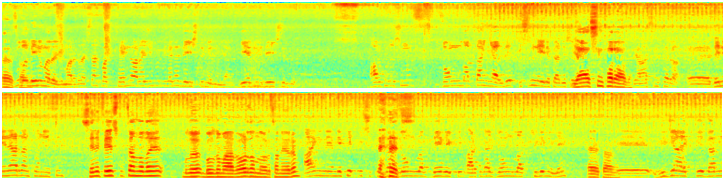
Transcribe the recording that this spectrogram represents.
Evet Bu da abi. benim aracım arkadaşlar. Bak kendi aracımı bile de değiştirmedim yani. Diğerini değiştirdim. Arkadaşımız Zonguldak'tan geldi. İsmin neydi kardeşim? Yasin Kara abi. Yasin Kara. Ee, beni nereden tanıyorsun? Seni Facebook'tan dolayı bulu- buldum abi. Oradan doğru tanıyorum. Aynı memleketli çıktık. Ben Evet. Zonguldak devrekliyim. Arkadaş Zonguldak Kilimili. Evet abi. Ee, rica etti. Ben de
